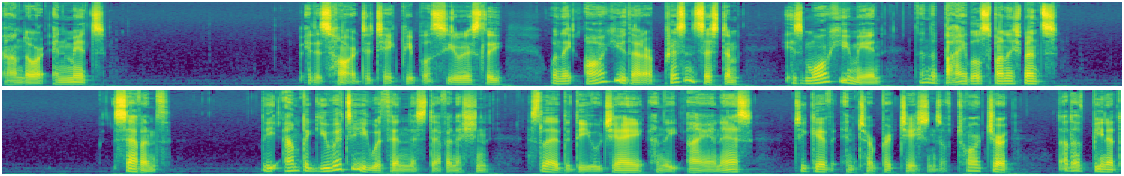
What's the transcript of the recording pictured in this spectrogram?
and or inmates. It is hard to take people seriously when they argue that our prison system is more humane than the Bible's punishments. Seventh, the ambiguity within this definition has led the DOJ and the INS to give interpretations of torture that have been at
